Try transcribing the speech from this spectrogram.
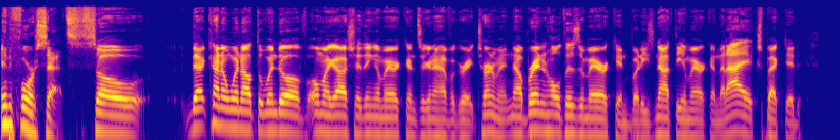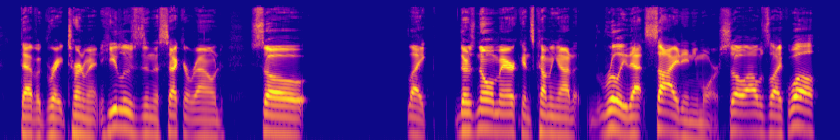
in four sets. So that kind of went out the window of, oh my gosh, I think Americans are going to have a great tournament. Now, Brandon Holt is American, but he's not the American that I expected to have a great tournament. He loses in the second round. So, like, there's no Americans coming out really that side anymore. So I was like, well,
